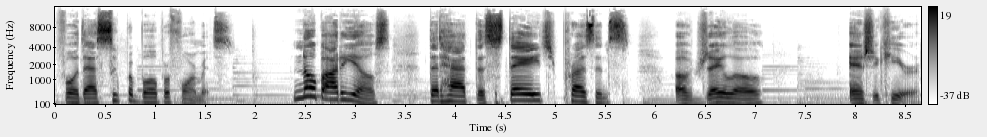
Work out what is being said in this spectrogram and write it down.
for that Super Bowl performance. Nobody else that had the stage presence of J Lo and Shakira.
